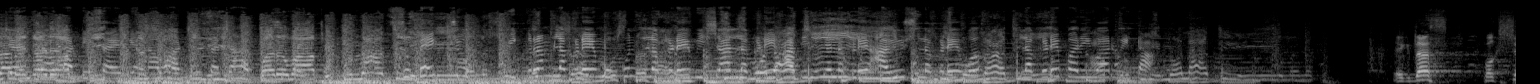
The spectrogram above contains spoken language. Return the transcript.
पाटील साहेब यांना वाढदिवसाच्या हार्दिक परवा शुभेच्छा. शुभेच्छुक विक्रम लकडे मुकुंद लकडे विशाल लकडे आदित्य लकडे आयुष लकडे व लकडे परिवार विटा. एकदा पक्ष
